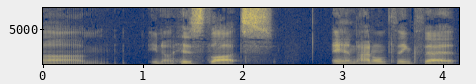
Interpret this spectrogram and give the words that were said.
um, you know, his thoughts, and I don't think that.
